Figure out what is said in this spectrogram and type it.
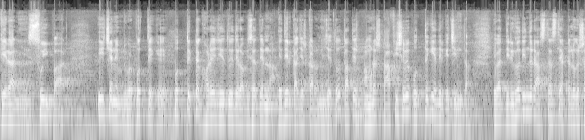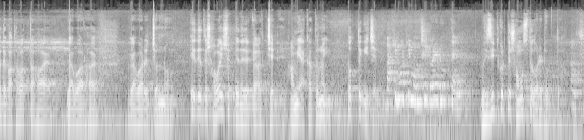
কেরানি সুইপার ইচ অ্যান্ড এভরিবার প্রত্যেকে প্রত্যেকটা ঘরে যেহেতু এদের অফিসারদের না এদের কাজের কারণে যেত তাতে আমরা স্টাফ হিসেবে প্রত্যেকেই এদেরকে চিনতাম। এবার দীর্ঘদিন ধরে আস্তে আস্তে একটা লোকের সাথে কথাবার্তা হয় ব্যবহার হয় ব্যবহারের জন্য। এদের তো সবাই এদেরকে চেনে। আমি একা তো নই প্রত্যেকেই চেনে। ভিজিট করতে সমস্ত ঘরে ঢুকতো। আচ্ছা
